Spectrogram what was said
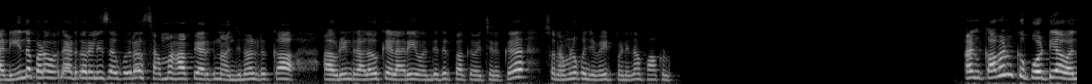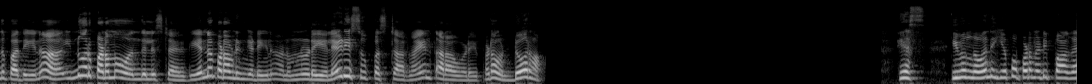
அண்ட் இந்த படம் வந்து அடுத்த ரிலீஸ் ஆக போதுனா செம்ம ஹாப்பியாக இருக்குன்னு அஞ்சு நாள் இருக்கா அப்படின்ற அளவுக்கு எல்லாரையும் வந்து எதிர்பார்க்க வச்சிருக்கு. ஸோ நம்மளும் கொஞ்சம் வெயிட் பண்ணி தான் பார்க்கணும். அண்ட் கவனுக்கு போட்டியாக வந்து பார்த்தீங்கன்னா இன்னொரு படமும் வந்து லிஸ்ட் ஆயிருக்கு என்ன படம் அப்படின்னு கேட்டிங்கன்னா நம்மளுடைய லேடி சூப்பர் ஸ்டார் நயன்தாராவுடைய படம் டோரா. எஸ் இவங்க வந்து எப்போ படம் நடிப்பாங்க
